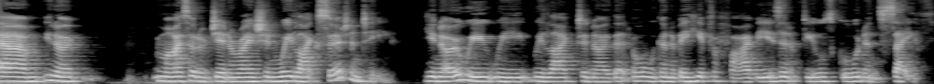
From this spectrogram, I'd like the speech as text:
um, you know, my sort of generation, we like certainty. You know, we, we, we like to know that, oh, we're going to be here for five years and it feels good and safe.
